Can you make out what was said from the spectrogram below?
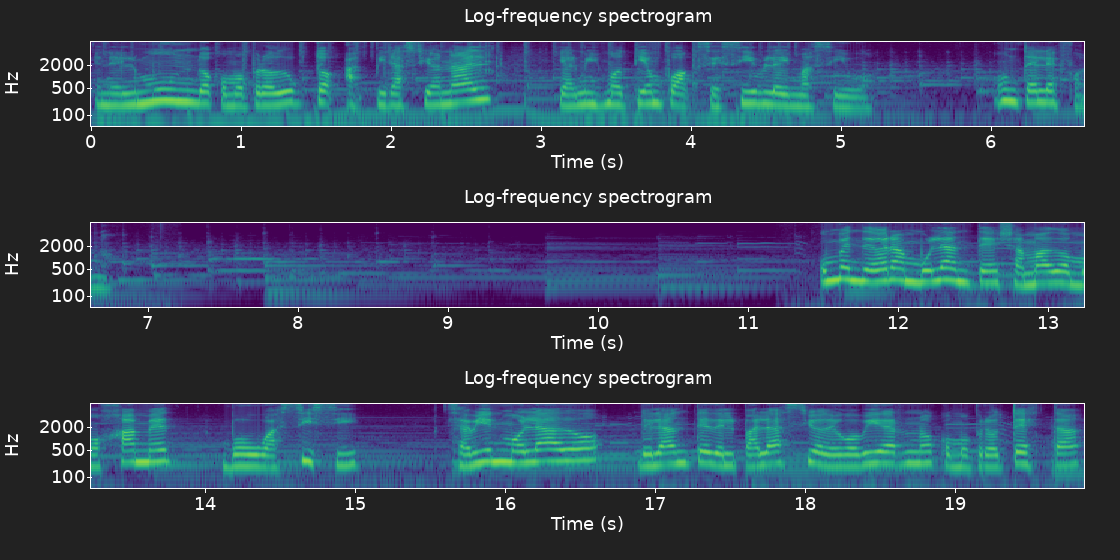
en el mundo como producto aspiracional y al mismo tiempo accesible y masivo? un teléfono. Un vendedor ambulante llamado Mohamed Bouazizi se había inmolado delante del Palacio de Gobierno como protesta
